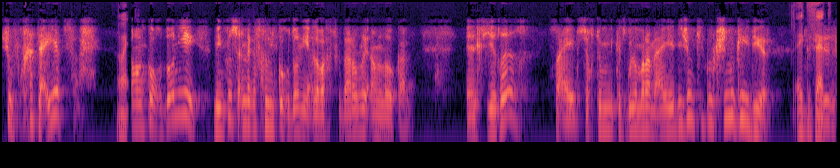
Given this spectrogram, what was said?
شوف واخا تعيا تصلح وي. ان كوردونيي ما يمكنش أنك تخدم كوردوني على خاصك ضروري ان لوكال ان سيغور صعيب. سورتو ملي كتقول المراه معايا ديجا كيقول لك شنو كيدير. اكزاكت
